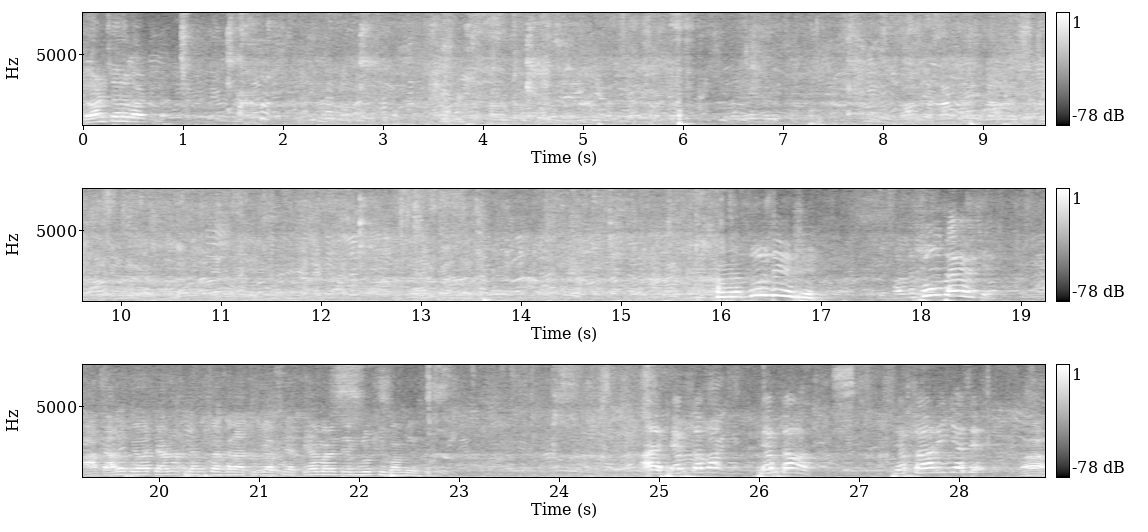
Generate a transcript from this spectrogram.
ત્રણ ચાર બાટલા. હમણાં શું થયું છે? અમને શું થયું છે? આ દારૂ પીવા ત્યાંના ફેફસા ખરાબ થઈ ગયા છે ત્યાં માટે તે મૃત્યુ પામ્યો છે. આ ફેફસા ફેફસા ફેફસા અડી ગયા છે? હા.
